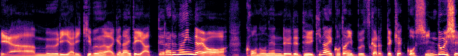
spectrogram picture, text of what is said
いやー無理やり気分上げないとやってられないんだよ。この年齢でできないことにぶつかるって結構しんどいし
